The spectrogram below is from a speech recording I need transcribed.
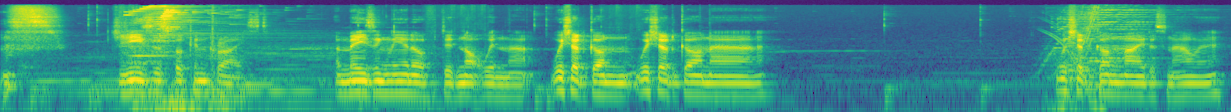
Jesus fucking Christ. Amazingly enough, did not win that. Wish I'd gone. Wish I'd gone. Uh, wish I'd gone Midas now, eh?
